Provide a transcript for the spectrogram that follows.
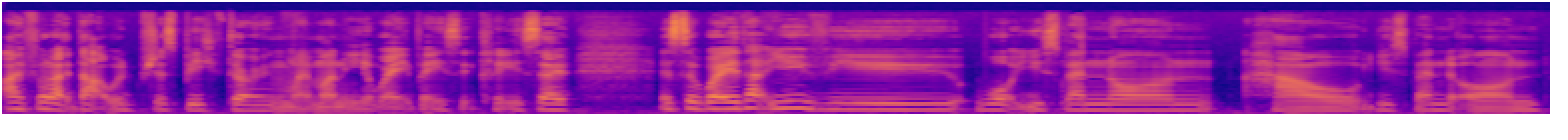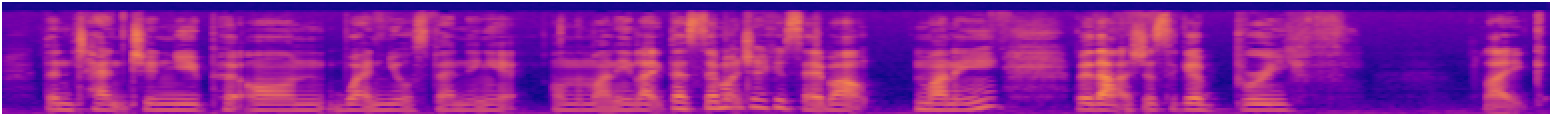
I feel like that would just be throwing my money away basically. So it's the way that you view what you spend on, how you spend it on, the intention you put on when you're spending it on the money. Like there's so much I could say about money, but that's just like a brief like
